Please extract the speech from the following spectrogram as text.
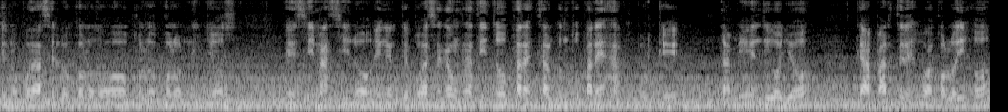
que no puedes hacerlo con los, con los, con los niños encima, sino en el que puedas sacar un ratito para estar con tu pareja, porque también digo yo que aparte de jugar con los hijos,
